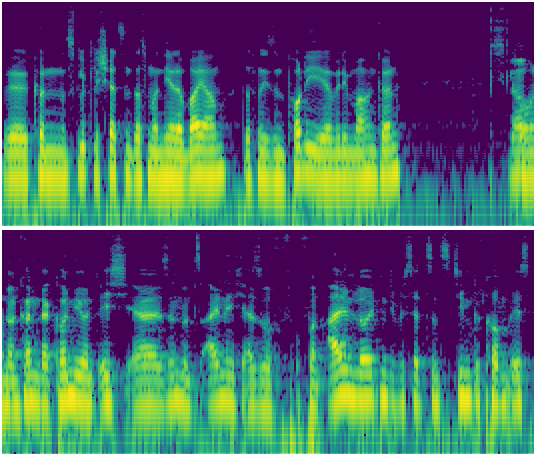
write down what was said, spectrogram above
Wir können uns glücklich schätzen, dass man hier dabei haben, dass wir diesen Poddy hier mit ihm machen können. Ich glaube, da können der Conny und ich äh, sind uns einig. Also von allen Leuten, die bis jetzt ins Team gekommen ist,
